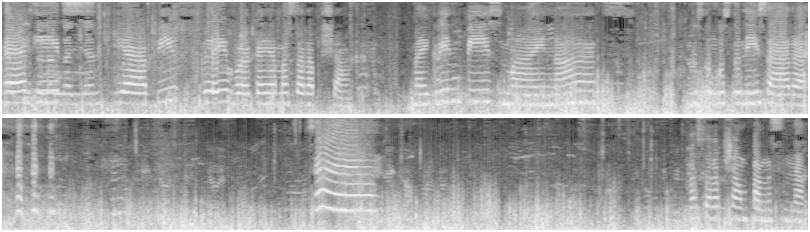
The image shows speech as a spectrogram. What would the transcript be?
And it's yeah, beef flavor kaya masarap siya. May green peas, may nuts. Gustong gusto ni. Sarah! Masarap siyang pang snack.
